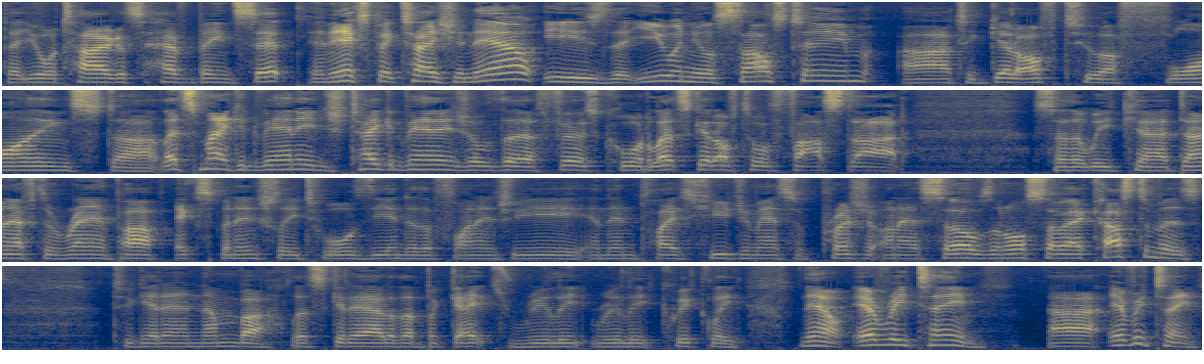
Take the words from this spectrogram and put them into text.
that your targets have been set. And the expectation now is that you and your sales team are to get off to a flying start. Let's make advantage, take advantage of the first quarter. Let's get off to a fast start so that we don't have to ramp up exponentially towards the end of the financial year and then place huge amounts of pressure on ourselves and also our customers to get our number. Let's get out of the gates really, really quickly. Now, every team uh, every team,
